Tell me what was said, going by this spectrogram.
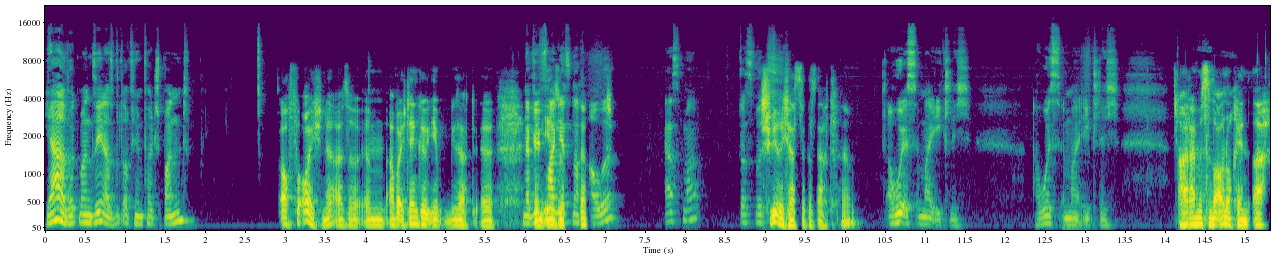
Ja, wird man sehen. Also wird auf jeden Fall spannend. Auch für euch, ne? Also, ähm, aber ich denke, wie gesagt. Äh, Na, wir fahren so jetzt nach Aue. Erstmal. Das wird schwierig, hast du gesagt. Ja. Aue ist immer eklig. Aue ist immer eklig. Ah, da müssen wir auch noch hin. Ach.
